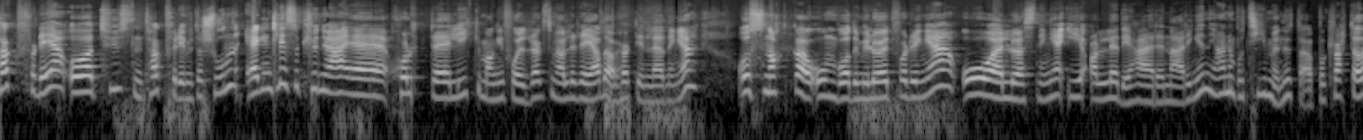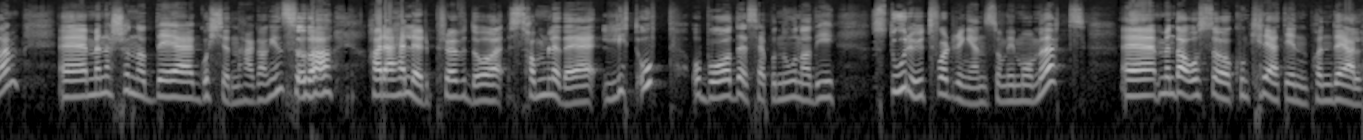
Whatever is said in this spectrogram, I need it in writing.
Takk for det, og tusen takk for invitasjonen. Egentlig så kunne jeg eh, holdt eh, like mange foredrag som vi allerede har hørt innledninger, og snakka om både miljøutfordringer og løsninger i alle de her næringene. Gjerne på ti minutter på hvert av dem. Eh, men jeg skjønner at det går ikke denne gangen, så da har jeg heller prøvd å samle det litt opp, og både se på noen av de store utfordringene som vi må møte, men da også konkret inn på en del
